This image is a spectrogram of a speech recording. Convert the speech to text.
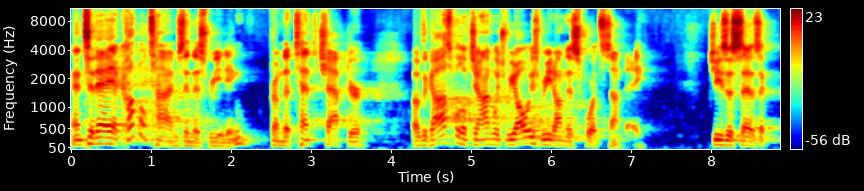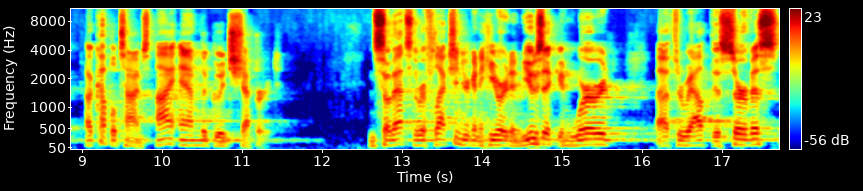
And today, a couple times in this reading from the 10th chapter of the Gospel of John, which we always read on this fourth Sunday, Jesus says a, a couple times, I am the good shepherd. And so that's the reflection. You're going to hear it in music, in word, uh, throughout this service.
